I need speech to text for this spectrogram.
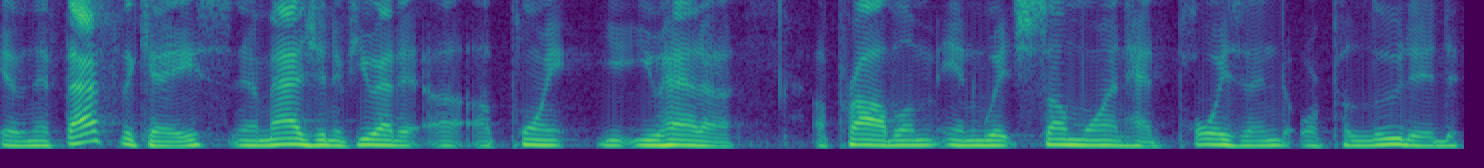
And if that's the case, imagine if you had a, a point, you, you had a, a problem in which someone had poisoned or polluted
